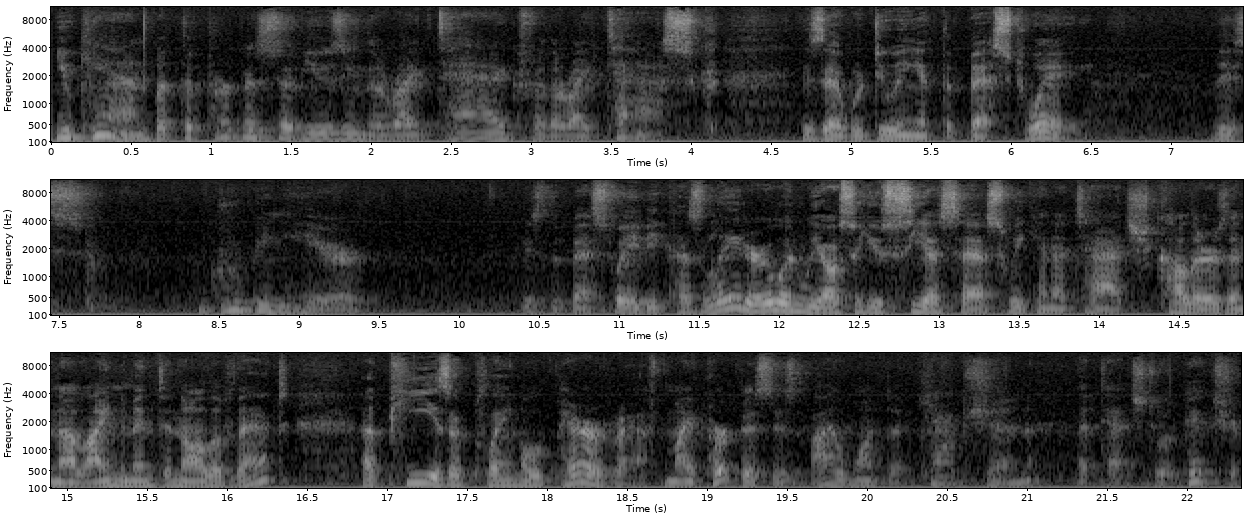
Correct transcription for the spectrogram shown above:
You can, but the purpose of using the right tag for the right task is that we're doing it the best way. This grouping here is the best way because later when we also use CSS we can attach colors and alignment and all of that. A P is a plain old paragraph. My purpose is I want a caption attached to a picture.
